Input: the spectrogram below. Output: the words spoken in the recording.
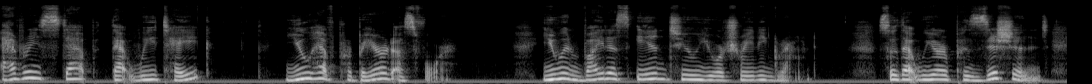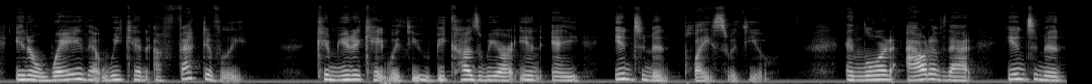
every step that we take, you have prepared us for. You invite us into your training ground so that we are positioned in a way that we can effectively communicate with you because we are in a intimate place with you. And Lord, out of that intimate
